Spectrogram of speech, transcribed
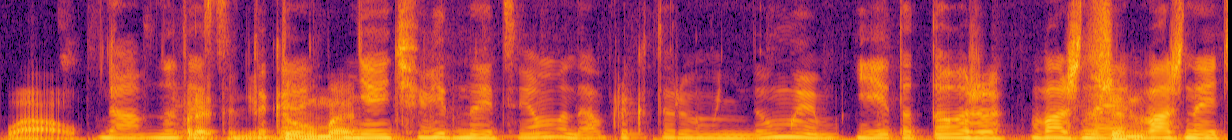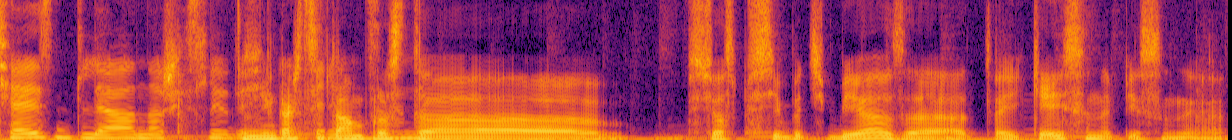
вау. Да, ну то есть это такая думаю. неочевидная тема, да, про которую мы не думаем. И это тоже важная, Слушай, важная часть для нашей следующей Мне кажется, там просто все спасибо тебе за твои кейсы написанные,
